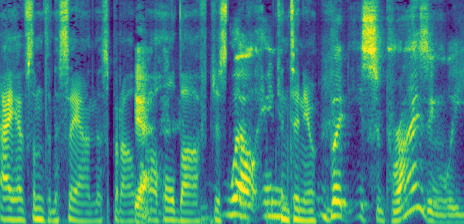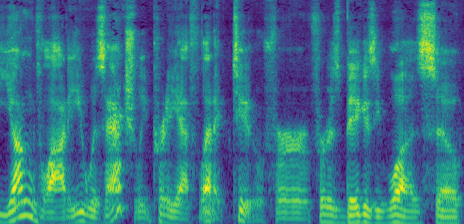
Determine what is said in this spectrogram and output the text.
I have something to say on this, but I'll Yeah. I'll hold off. Just well, and continue. But surprisingly, young Vladi was actually pretty athletic too, for for as big as he was. So,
